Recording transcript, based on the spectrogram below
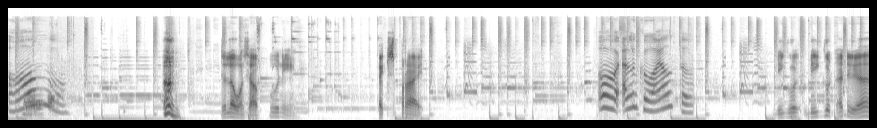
Oh. Dia lawan siapa ni? X Pride. Oh, Algo tu. Bigot Bigot ada lah.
